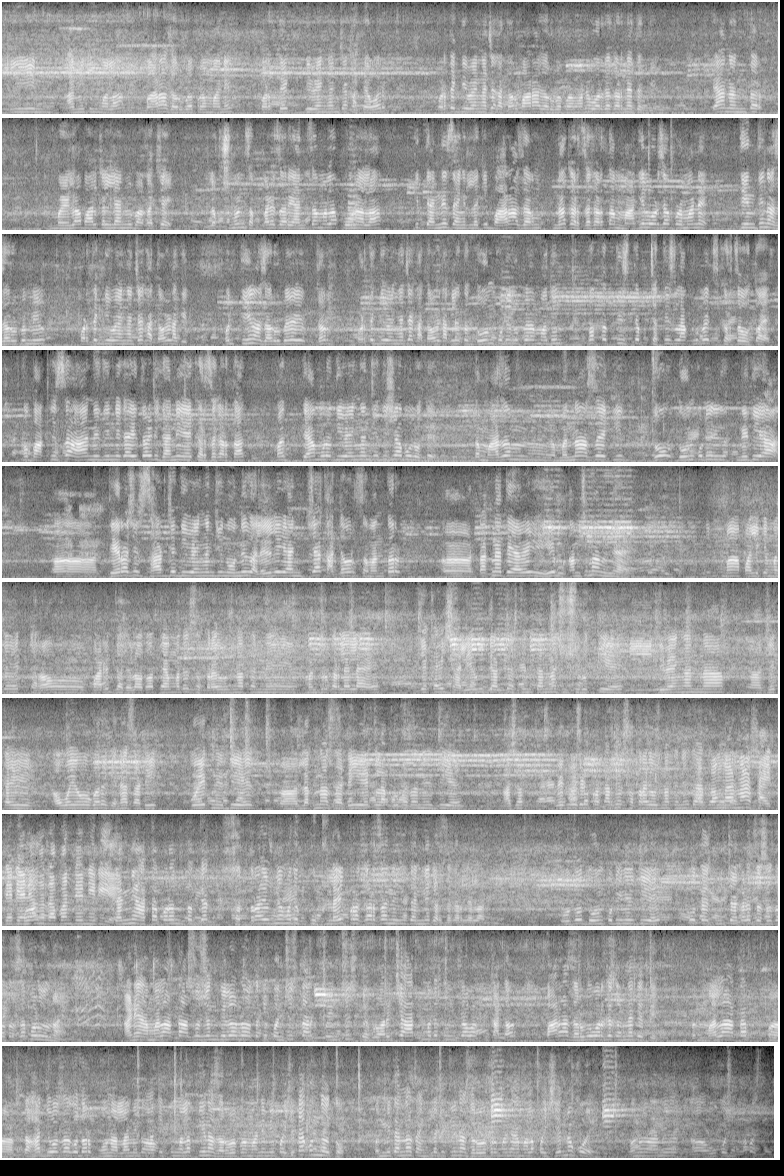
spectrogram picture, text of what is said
की आम्ही तुम्हाला बारा हजार रुपयाप्रमाणे प्रत्येक दिव्यांगांच्या खात्यावर प्रत्येक दिव्यांगाच्या खात्यावर बारा हजार रुपयाप्रमाणे वर्ग करण्यात येतील. त्यानंतर महिला बालकल्याण विभागाचे लक्ष्मण सप्पाडे सर यांचा मला फोन आला की त्यांनी सांगितलं की बारा हजार न खर्च करता मागील वर्षाप्रमाणे तीन तीन हजार रुपये मी प्रत्येक दिव्यांगाच्या खात्यावर टाकेल पण तीन हजार रुपये जर प्रत्येक दिव्यांगाच्या खात्यावर टाकले तर दोन कोटी रुपयामधून फक्त तीस ते छत्तीस लाख रुपयेच खर्च होतो आहे मग बाकीचा हा निधींनी काही इतर ठिकाणी हे खर्च करतात. मग त्यामुळं दिव्यांगांची दिशाभूल होते. तर माझं म्हणणं असं आहे की जो दोन कोटी निधी हा तेराशे साठ जे दिव्यांगांची नोंदणी झालेली आहे यांच्या खात्यावर समांतर टाकण्यात यावे ही आमची मागणी आहे. महापालिकेमध्ये एक ठराव पारित झालेला होता. त्यामध्ये सतरा योजना त्यांनी मंजूर करलेल्या आहे. जे काही शालेय विद्यार्थी असतील त्यांना शिष्यवृत्ती आहे. दिव्यांगांना जे काही अवयव वगैरे घेण्यासाठी तो एक निधी आहे. लग्नासाठी एक लाख रुपयाचा निधी आहे. अशा वेगवेगळ्या प्रकारच्या सतरा योजना त्यांनी तयार साहित्य देण्याकरता पण ते निधी त्यांनी आतापर्यंत त्या सतरा योजनेमध्ये कुठल्याही प्रकारचा निधी त्यांनी खर्च करलेला नाही तो जो दोन कोटी निधी आहे तो त्या तुमच्याकडे जसाचा तसा पळून आहे आणि आम्हाला आता आश्वासन दिलेलं होतं की पंचवीस तारख पंचवीस फेब्रुवारीच्या आतमध्ये तुमच्या खात्यावर बारा हजार रुपये वर्ग करण्यात येतील. पण मला आता दहा दिवस अगोदर फोन आला. मी तेव्हा की तुम्हाला तीन हजार रुपयेप्रमाणे मी पैसे टाकून देतो. पण मी त्यांना सांगितलं की तीन हजार रुपयेप्रमाणे आम्हाला पैसे नको आहे म्हणून आम्ही उपोषणाला बसलो.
